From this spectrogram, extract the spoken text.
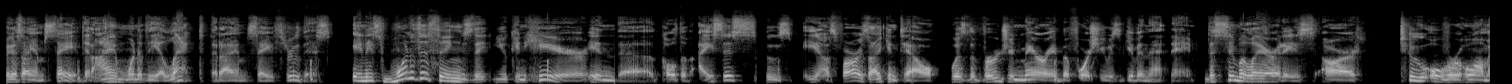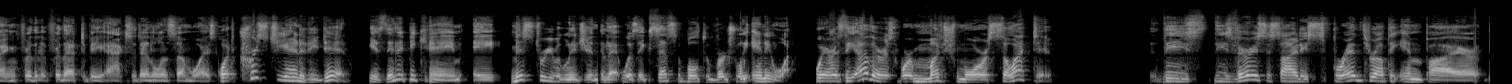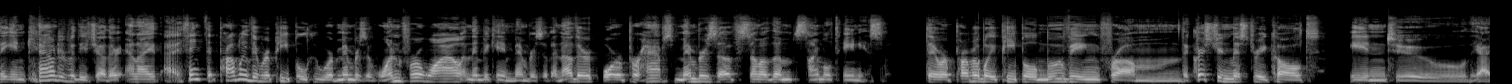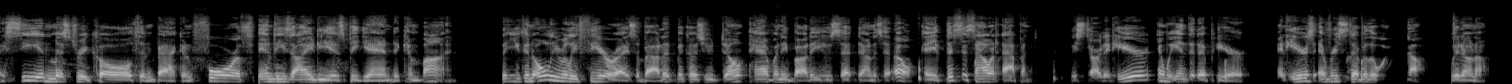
Because I am saved, that I am one of the elect, that I am saved through this. And it's one of the things that you can hear in the cult of Isis, who's, you know, as far as I can tell, was the Virgin Mary before she was given that name. The similarities are too overwhelming for, the, for that to be accidental in some ways. What Christianity did is that it became a mystery religion that was accessible to virtually anyone, whereas the others were much more selective. These, these various societies spread throughout the empire. They encountered with each other. And I, I think that probably there were people who were members of one for a while and then became members of another, or perhaps members of some of them simultaneously. There were probably people moving from the Christian mystery cult into the Icene mystery cult and back and forth, and these ideas began to combine. But you can only really theorize about it because you don't have anybody who sat down and said, oh, okay, this is how it happened. We started here and we ended up here, and here's every step of the way. No, we don't know.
